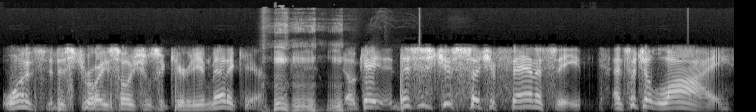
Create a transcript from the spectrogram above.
wants to destroy Social Security and Medicare. okay, this is just such a fantasy and such a lie.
